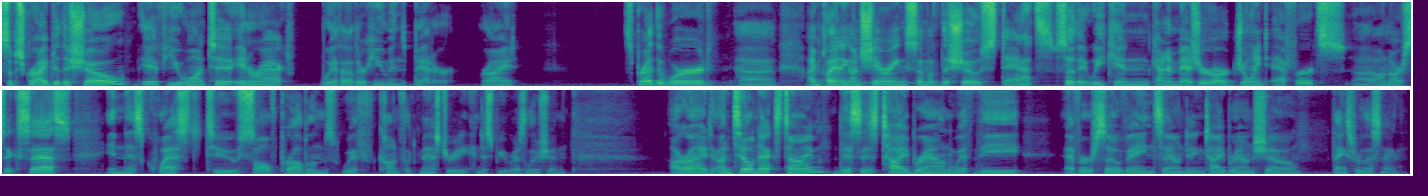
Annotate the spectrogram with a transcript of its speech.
Subscribe to the show if you want to interact with other humans better, right? Spread the word. Uh, I'm planning on sharing some of the show stats so that we can kind of measure our joint efforts uh, on our success in this quest to solve problems with conflict mastery and dispute resolution. All right, until next time, this is Ty Brown with the ever so vain sounding Ty Brown Show. Thanks for listening.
